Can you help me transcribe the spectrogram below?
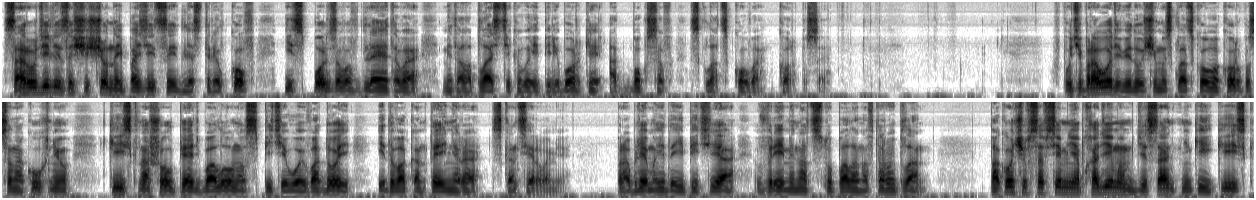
соорудили защищенные позиции для стрелков, использовав для этого металлопластиковые переборки от боксов складского корпуса. Путепроводе, ведущем из складского корпуса на кухню, Кийск нашел пять баллонов с питьевой водой и два контейнера с консервами. Проблема еды и питья временно отступала на второй план. Покончив со всем необходимым, десантники и Кийск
